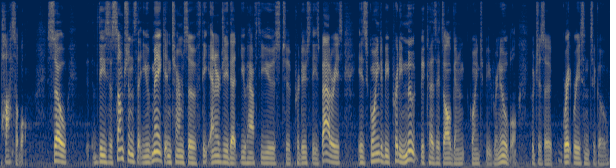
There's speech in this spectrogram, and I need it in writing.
possible. So these assumptions that you make in terms of the energy that you have to use to produce these batteries is going to be pretty moot because it's all going to, going to be renewable, which is a great reason to go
